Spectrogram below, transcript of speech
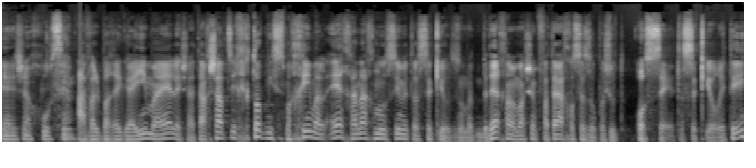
אה, שאנחנו עושים. אבל ברגעים האלה, שאתה עכשיו צריך לכתוב מסמכים על איך אנחנו עושים את ה-security, זאת אומרת, בדרך כלל מה שמפתח עושה זה הוא פשוט עושה את ה-security,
